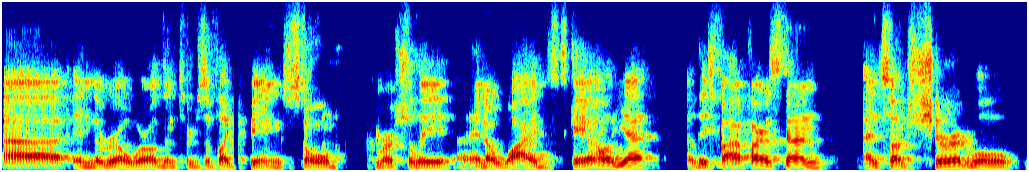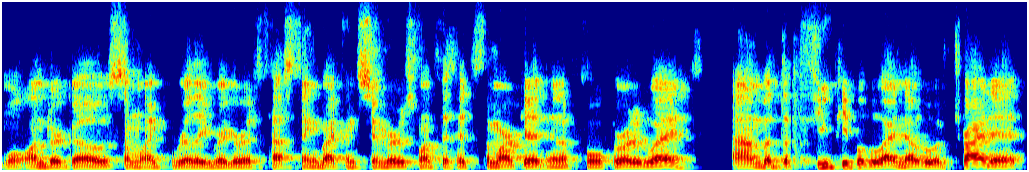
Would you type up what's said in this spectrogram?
uh, in the real world in terms of like being sold commercially in a wide scale yet at least biofire's done. And so i'm sure it will will undergo some like really rigorous testing by consumers once it hits the market in a full-throated way. Um, but the few people who i know who have tried it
